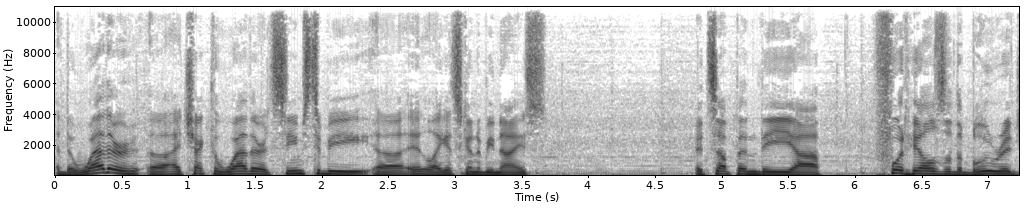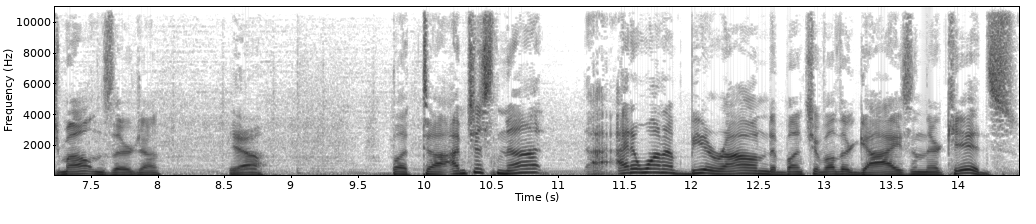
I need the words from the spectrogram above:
the weather. Uh, I checked the weather. It seems to be uh, it, like it's going to be nice. It's up in the uh, foothills of the Blue Ridge Mountains, there, John. Yeah. But uh, I'm just not. I I don't want to be around a bunch of other guys and their kids.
